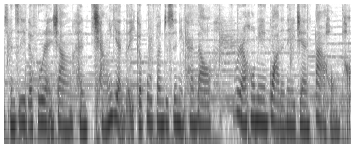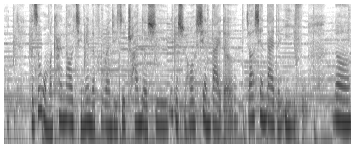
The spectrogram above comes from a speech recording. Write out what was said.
陈之奇的夫人像很抢眼的一个部分，就是你看到夫人后面挂的那一件大红袍。可是我们看到前面的夫人，其实穿的是那个时候现代的比较现代的衣服。那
